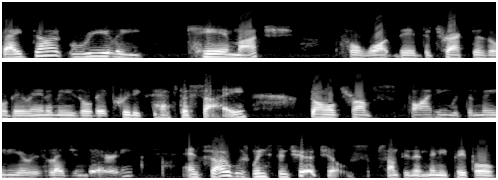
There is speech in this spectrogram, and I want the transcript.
They don't really care much for what their detractors or their enemies or their critics have to say. Donald Trump's fighting with the media is legendary, and so was Winston Churchill's, something that many people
